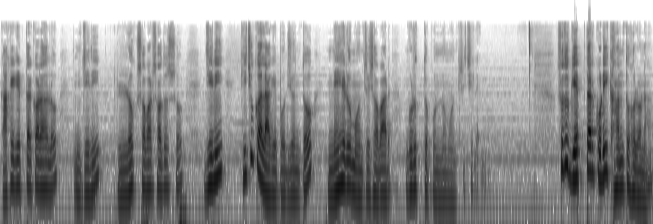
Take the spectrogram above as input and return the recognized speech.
কাকে গ্রেপ্তার করা হলো? যিনি লোকসভার সদস্য, যিনি কিছুকাল আগে পর্যন্ত নেহেরু মন্ত্রিসভার গুরুত্বপূর্ণ মন্ত্রী ছিলেন। শুধু গ্রেপ্তার করেই ক্ষান্ত হলো না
